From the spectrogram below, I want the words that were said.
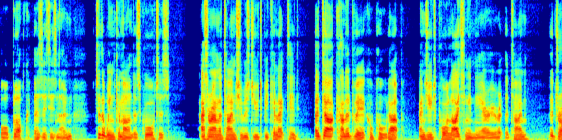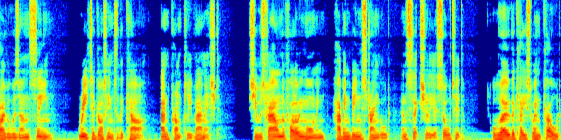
or block as it is known, to the wing commander's quarters. At around the time she was due to be collected, a dark coloured vehicle pulled up, and due to poor lighting in the area at the time, the driver was unseen. Rita got into the car and promptly vanished. She was found the following morning, having been strangled and sexually assaulted. Although the case went cold,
